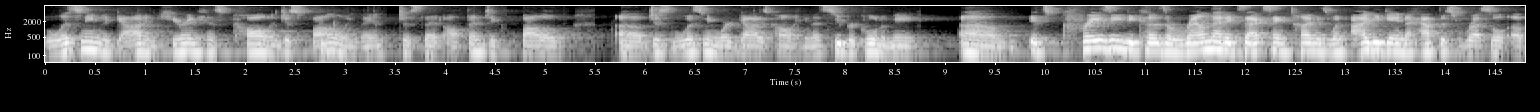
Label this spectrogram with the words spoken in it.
listening to God and hearing His call and just following, man. Just that authentic follow of just listening where God is calling, and that's super cool to me. Um, it's crazy because around that exact same time is when I began to have this wrestle of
